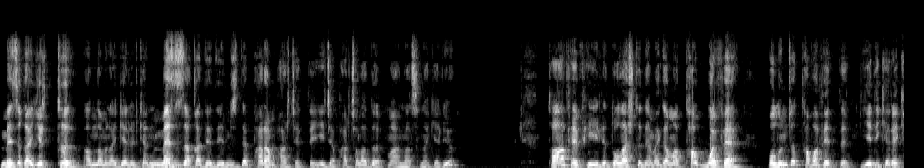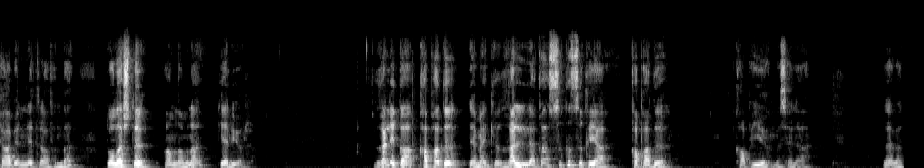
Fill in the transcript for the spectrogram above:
Mezga yırttı anlamına gelirken mezzaka dediğimizde paramparça etti, iyice parçaladı manasına geliyor. Tafe fiili dolaştı demek ama tavvefe olunca tavaf etti. Yedi kere Kabe'nin etrafında dolaştı anlamına geliyor. Galika kapadı demek. Gallaka sıkı sıkıya kapadı. Kapıyı mesela. Evet.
